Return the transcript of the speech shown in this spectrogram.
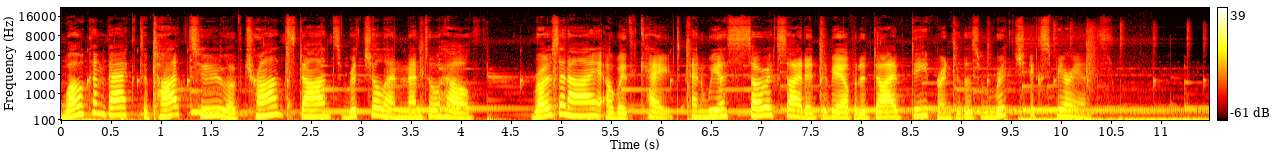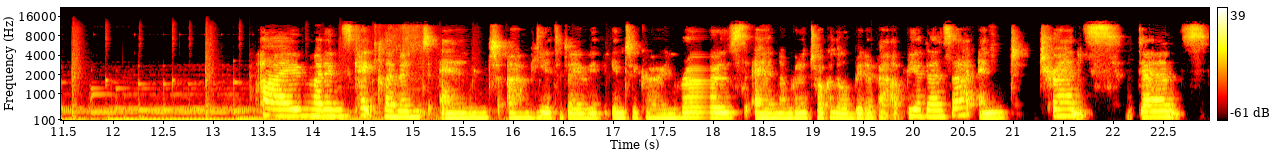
Welcome back to part two of Trance, Dance, Ritual, and Mental Health. Rose and I are with Kate, and we are so excited to be able to dive deeper into this rich experience. Hi, my name is Kate Clement, and I'm here today with Indigo and Rose, and I'm going to talk a little bit about biodanza and trance, dance,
